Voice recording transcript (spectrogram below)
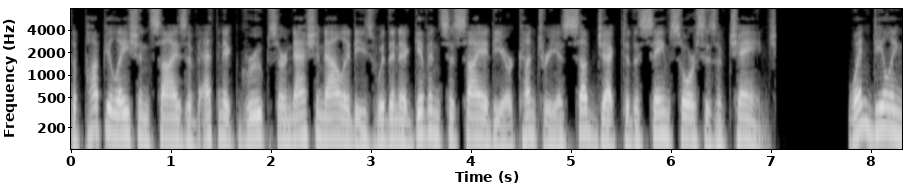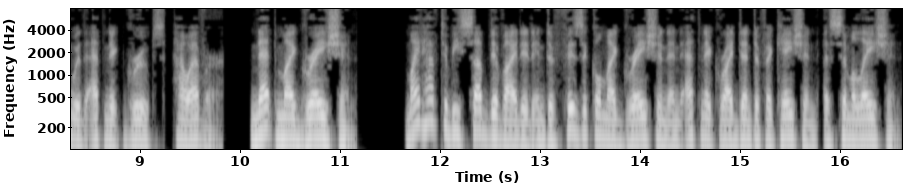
the population size of ethnic groups or nationalities within a given society or country is subject to the same sources of change. When dealing with ethnic groups, however, net migration might have to be subdivided into physical migration and ethnic reidentification assimilation.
